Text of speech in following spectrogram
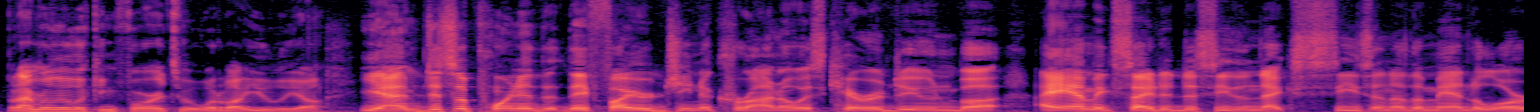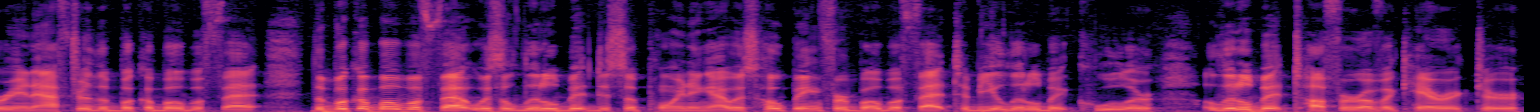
but I'm really looking forward to it. What about you, Leo? Yeah, I'm disappointed that they fired Gina Carano as Cara Dune, but I am excited to see the next season of The Mandalorian after the Book of Boba Fett. The Book of Boba Fett was a little bit disappointing. I was hoping for Boba Fett to be a little bit cooler, a little bit tougher of a character,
